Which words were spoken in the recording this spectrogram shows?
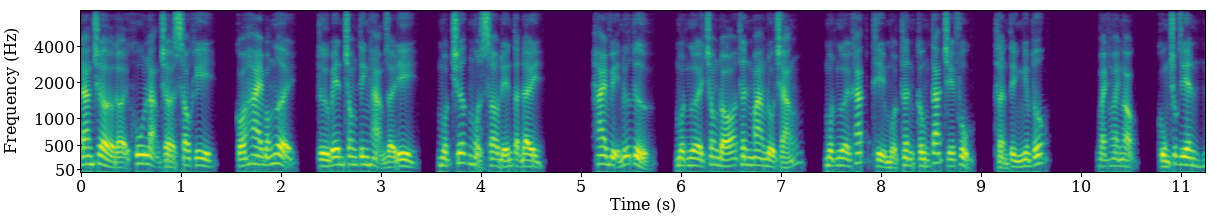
Đang chờ đợi khu lặng chờ sau khi, có hai bóng người từ bên trong tinh hạm rời đi, một trước một sau đến tận đây. Hai vị nữ tử, một người trong đó thân mang đồ trắng, một người khác thì một thân công tác chế phục, thần tình nghiêm túc. Bạch hoài ngọc cùng trúc diên.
